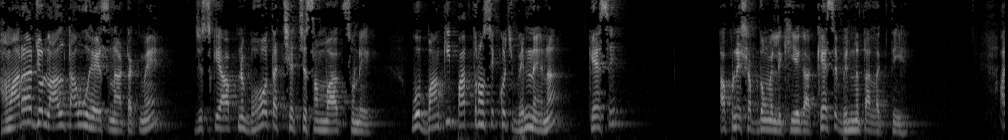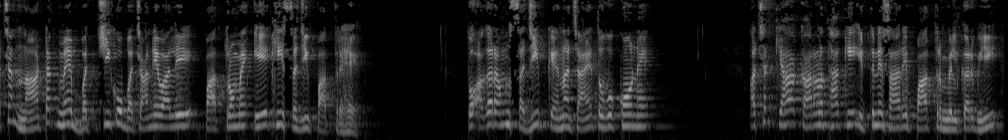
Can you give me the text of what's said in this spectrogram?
हमारा जो लाल ताऊ है इस नाटक में, जिसके आपने बहुत अच्छे अच्छे संवाद सुने, वो बाकी पात्रों से कुछ भिन्न है ना? कैसे? अपने शब्दों में लिखिएगा, कैसे भिन्नता लगती है। अच्छा नाटक में बच्ची को बचाने वाले पात्रों में एक ही सजीव पात्र है। तो अगर हम सजीव कहना चाहें तो वो कौन है? अच्छा क्या कारण था कि इतने सारे पात्र मिलकर भी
